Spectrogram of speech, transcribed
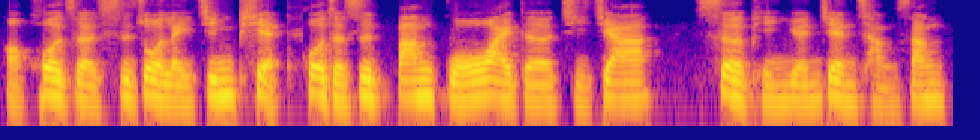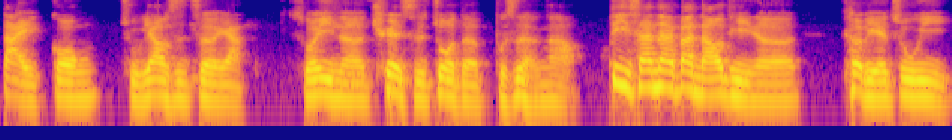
哦，或者是做磊晶片，或者是帮国外的几家。射频元件厂商代工主要是这样，所以呢，确实做的不是很好。第三代半导体呢，特别注意，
